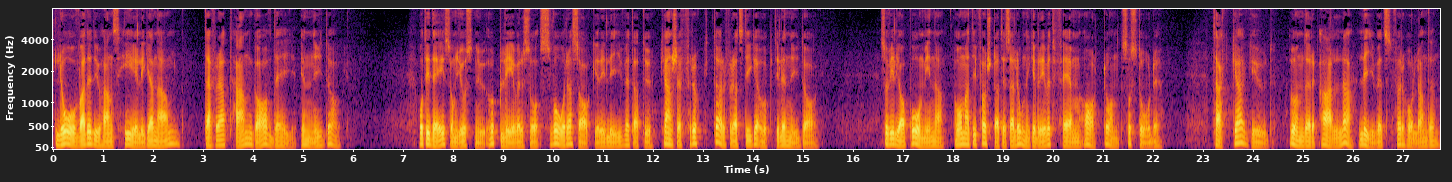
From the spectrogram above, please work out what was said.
Lovade du hans heliga namn därför att han gav dig en ny dag? Och till dig som just nu upplever så svåra saker i livet att du kanske fruktar för att stiga upp till en ny dag, så vill jag påminna om att i Första Thessalonikerbrevet 5.18 så står det Tacka Gud under alla livets förhållanden.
